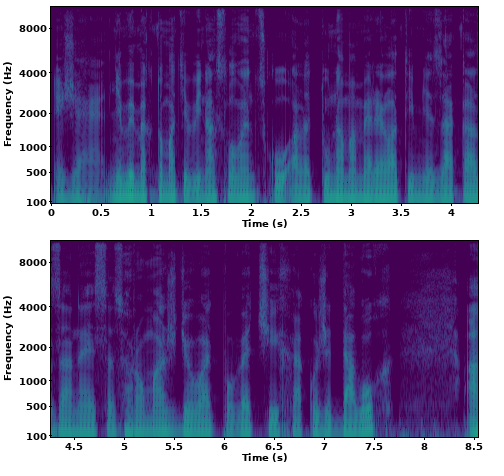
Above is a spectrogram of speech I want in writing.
že neviem, ak to máte vy na Slovensku, ale tu nám máme relatívne zakázané sa zhromažďovať po väčších akože davoch, a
